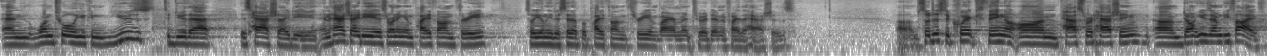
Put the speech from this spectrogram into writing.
And one tool you can use to do that is hash ID. And hash ID is running in Python 3, so you'll need to set up a Python 3 environment to identify the hashes. Um, so just a quick thing on password hashing. Um, don't use MD5,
